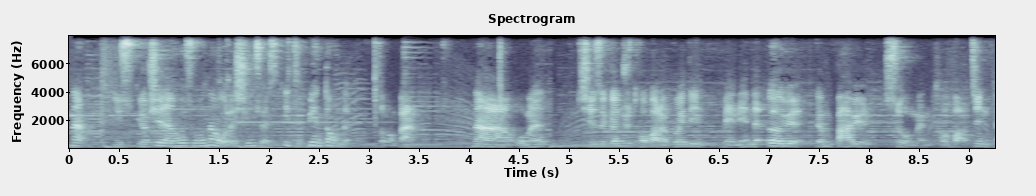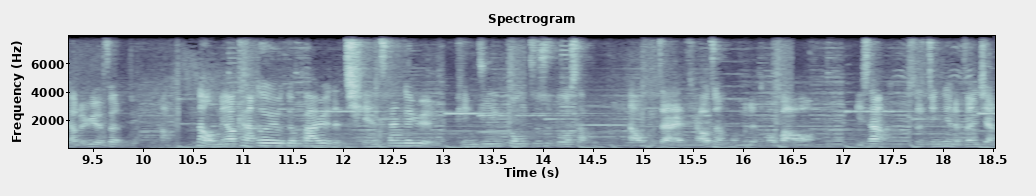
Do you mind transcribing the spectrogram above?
那你有些人会说，那我的薪水是一直变动的，怎么办？那我们其实根据投保的规定，每年的二月跟八月是我们投保进条的月份。好，那我们要看二月跟八月的前三个月平均工资是多少，那我们再来调整我们的投保哦。以上是今天的分享，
